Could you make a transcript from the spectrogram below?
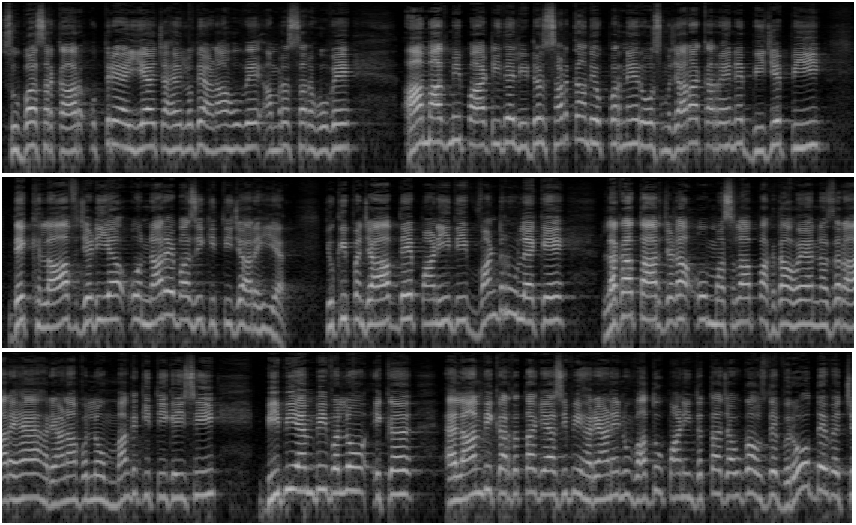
ਸੂਬਾ ਸਰਕਾਰ ਉਤਰ ਆਈ ਹੈ, ਚਾਹੇ ਲੁਧਿਆਣਾ ਹੋਵੇ, ਅੰਮ੍ਰਿਤਸਰ ਹੋਵੇ। ਆਮ ਆਦਮੀ ਪਾਰਟੀ ਦੇ ਲੀਡਰ ਸੜਕਾਂ ਦੇ ਉੱਪਰ ਨੇ ਰੋਸ ਮੁਜ਼ਾਹਰਾ ਕਰ ਰਹੇ ਨੇ। ਬੀਜੇਪੀ ਦੇ ਖਿਲਾਫ ਜਿਹੜੀ ਆ, ਉਹ ਨਾਅਰੇਬਾਜ਼ੀ ਕੀਤੀ ਜਾ ਰਹੀ ਹੈ। ਕਿਉਂਕਿ ਪੰਜਾਬ ਦੇ ਪਾਣੀ ਦੀ ਵੰਡ ਨੂੰ ਲੈ ਕੇ ਲਗਾਤਾਰ ਜਿਹੜਾ ਉਹ ਮਸਲਾ ਭਖਦਾ ਹੋਇਆ ਨਜ਼ਰ ਆ ਰਿਹਾ ਹੈ। ਹਰਿਆਣਾ ਵੱਲੋਂ ਮੰਗ ਕੀਤੀ ਗਈ ਸੀ। ਬੀਬੀਐਮਬੀ ਵੱਲੋਂ ਇੱਕ ਐਲਾਨ ਵੀ ਕਰ ਦਿੱਤਾ ਗਿਆ ਸੀ ਵੀ ਹਰਿਆਣੇ ਨੂੰ ਵਾਧੂ ਪਾਣੀ ਦਿੱਤਾ ਜਾਊਗਾ। ਉਸ ਦੇ ਵਿਰੋਧ ਦੇ ਵਿੱਚ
